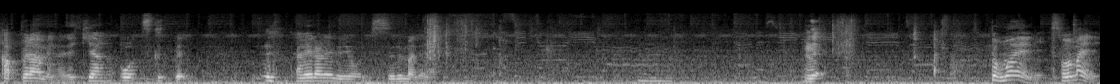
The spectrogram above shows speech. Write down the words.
カップラーメンが出来上がを作って食べられるようにするまで。ね。その前にその前に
